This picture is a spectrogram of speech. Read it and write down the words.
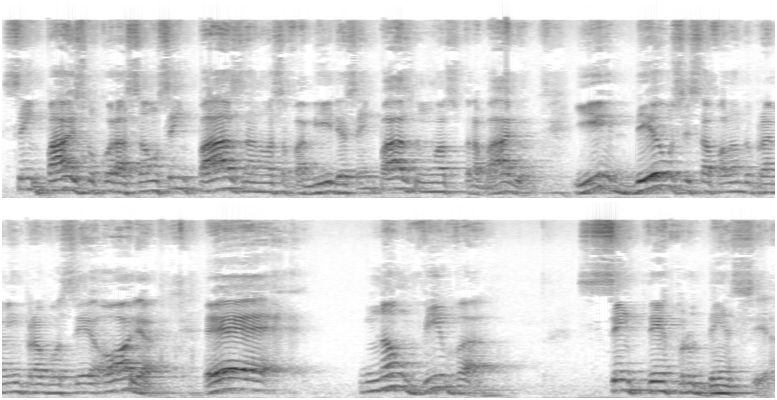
sem paz no coração, sem paz na nossa família, sem paz no nosso trabalho. E Deus está falando para mim, para você, olha, é, não viva sem ter prudência.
